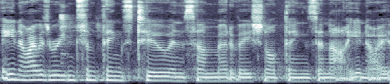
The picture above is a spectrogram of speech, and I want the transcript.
you know i was reading some things too and some motivational things and I, you know I,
